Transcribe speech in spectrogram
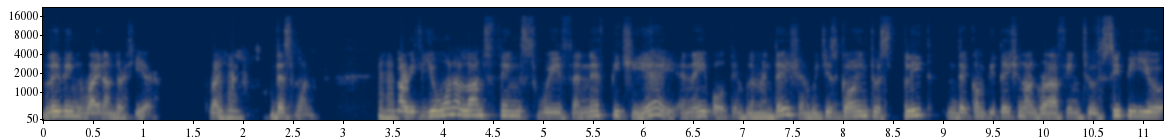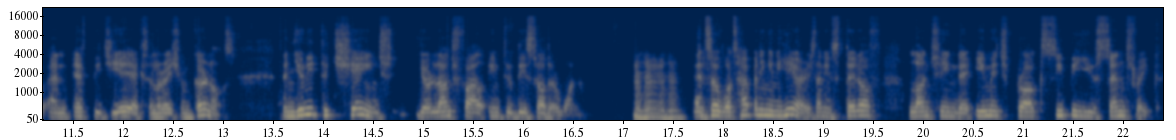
living right under here, right? Mhm. This one. Mhm. Now, if you want to launch things with an FPGA enabled implementation, which is going to split the computational graph into CPU and FPGA acceleration kernels, then you need to change your launch file into this other one. Mhm, mhm. And so what's happening in here is that instead of launching the image proc CPU centric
